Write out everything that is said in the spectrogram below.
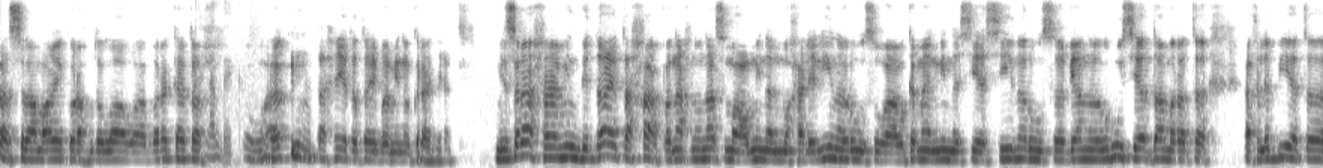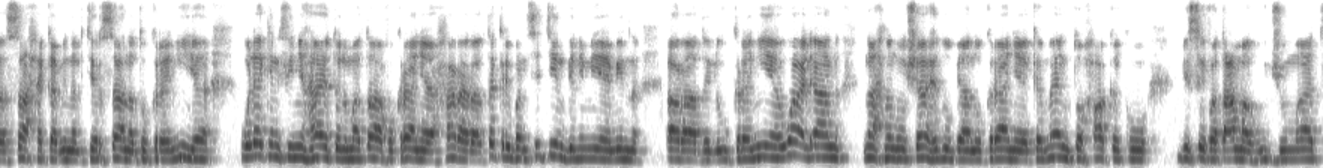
السلام عليكم ورحمة الله وبركاته. تحية طيبة من أوكرانيا. بصراحة من بداية الحرب نحن نسمع من المحللين الروس وكمان من السياسيين الروس بأن روسيا دمرت أغلبية ساحقة من الترسانة الأوكرانية ولكن في نهاية المطاف أوكرانيا حرر تقريبا 60% من أراضي الأوكرانية والآن نحن نشاهد بأن أوكرانيا كمان تحقق بصفة عامة هجومات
